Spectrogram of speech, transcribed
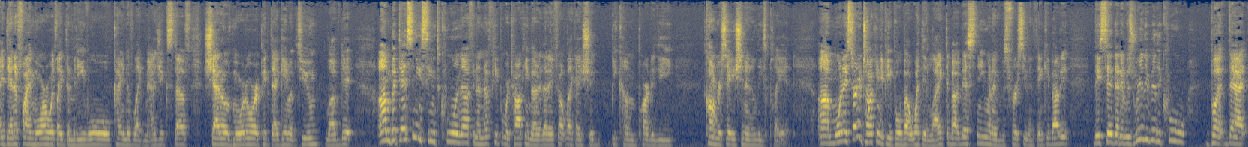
identify more with like the medieval kind of like magic stuff. Shadow of Mordor, I picked that game up too. Loved it. Um, but Destiny seemed cool enough, and enough people were talking about it that I felt like I should become part of the conversation and at least play it. Um, when I started talking to people about what they liked about Destiny when I was first even thinking about it, they said that it was really, really cool, but that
